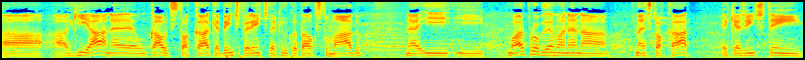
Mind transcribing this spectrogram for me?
a, a guiar né, um carro de Stock Car, que é bem diferente daquilo que eu estava acostumado. Né, e, o maior problema né, na, na Stock Car é que a gente tem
